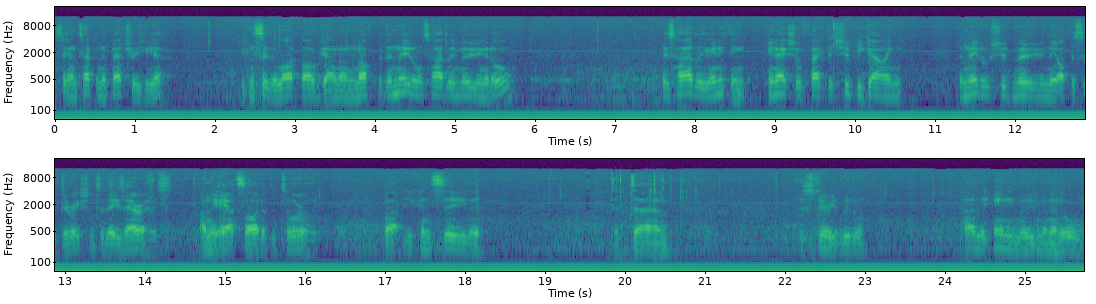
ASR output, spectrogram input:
see I'm tapping the battery here, you can see the light bulb going on and off, but the needle's hardly moving at all. There's hardly anything. In actual fact, it should be going, the needle should move in the opposite direction to these arrows on the outside of the toroid. But you can see that, that um, there's very little hardly any movement at all.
